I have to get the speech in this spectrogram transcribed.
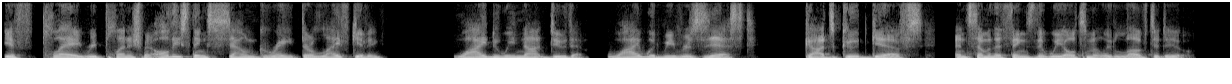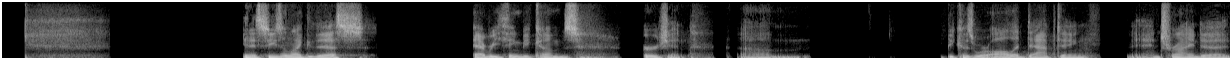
If play, replenishment, all these things sound great, they're life giving. Why do we not do them? Why would we resist God's good gifts and some of the things that we ultimately love to do? In a season like this, everything becomes urgent um, because we're all adapting and trying to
